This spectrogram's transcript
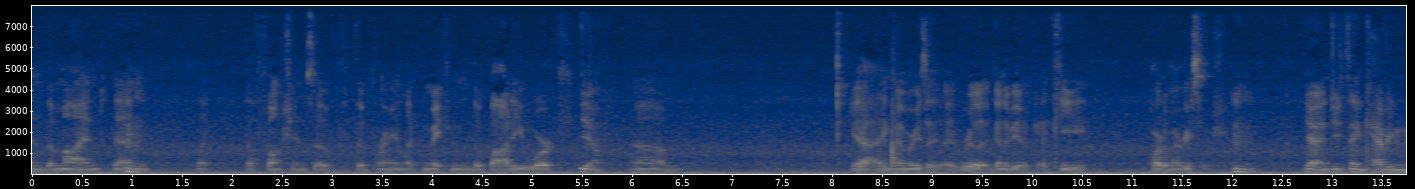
and the mind than Mhm. like the functions of the brain like making the body work Yeah. um, yeah, I think memory is a, a really going to be a, a key part of my research. Mm-hmm. Yeah, and do you think having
